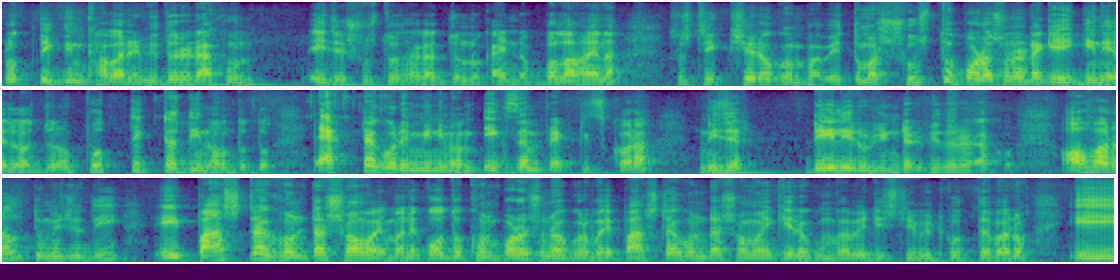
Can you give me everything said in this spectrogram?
প্রত্যেক দিন খাবারের ভিতরে রাখুন। এই যে সুস্থ থাকার জন্য কাইন্ড অফ বলা হয় না। তো ঠিক সেরকমভাবে তোমার সুস্থ পড়াশোনাটাকে এগিয়ে নিয়ে যাওয়ার জন্য প্রত্যেকটা দিন অন্তত একটা করে মিনিমাম এক্সাম প্র্যাকটিস করা নিজের ডেইলি রুটিনটার ভিতরে রাখো। ওভারঅল তুমি যদি এই পাঁচটা ঘণ্টা সময় মানে কতক্ষণ পড়াশোনা করবে, এই পাঁচটা ঘণ্টা সময় কীরকমভাবে ডিস্ট্রিবিউট করতে পারো, এই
